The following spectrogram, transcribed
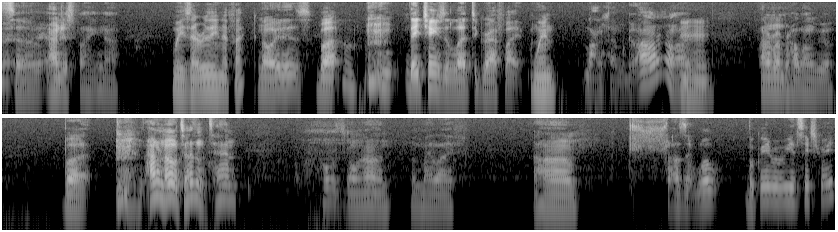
Nah. So I'm just playing now. Wait, is that really an effect? No, it is, but Oh. they changed the lead to graphite When? long time ago. I don't know. Mhm. I don't remember how long ago, but I don't know. 2010. What was going on with my life? Um, I was like, what? What grade were we in? Sixth grade.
